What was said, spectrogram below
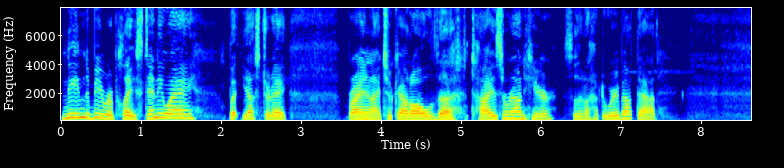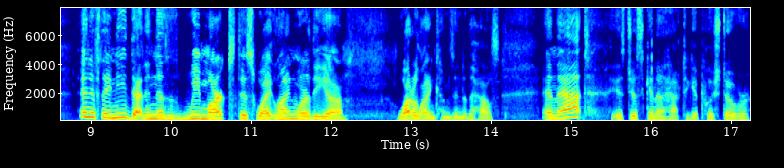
needing to be replaced anyway. But yesterday brian and i took out all the ties around here so they don't have to worry about that and if they need that, and then we marked this white line where the uh, water line comes into the house, and that is just gonna have to get pushed over.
